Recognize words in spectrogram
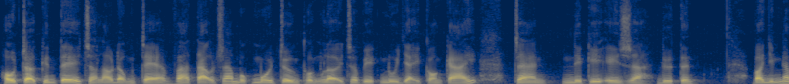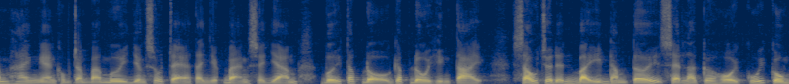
hỗ trợ kinh tế cho lao động trẻ và tạo ra một môi trường thuận lợi cho việc nuôi dạy con cái, trang Nikki Asia đưa tin. Vào những năm 2030, dân số trẻ tại Nhật Bản sẽ giảm với tốc độ gấp đôi hiện tại. 6 cho đến 7 năm tới sẽ là cơ hội cuối cùng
